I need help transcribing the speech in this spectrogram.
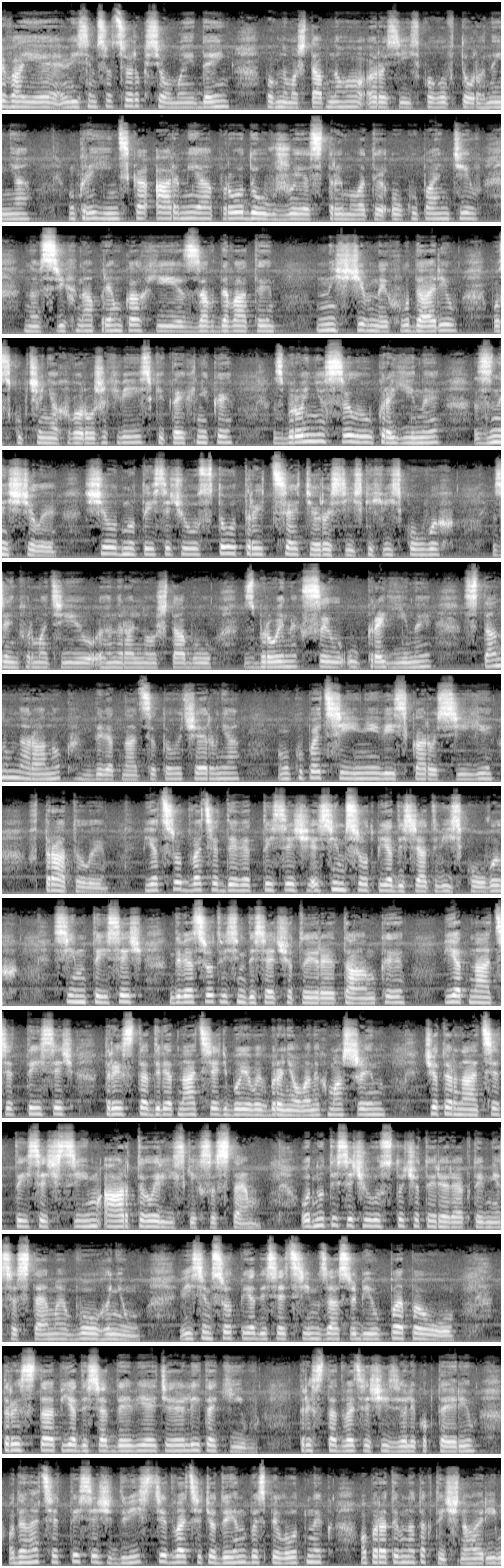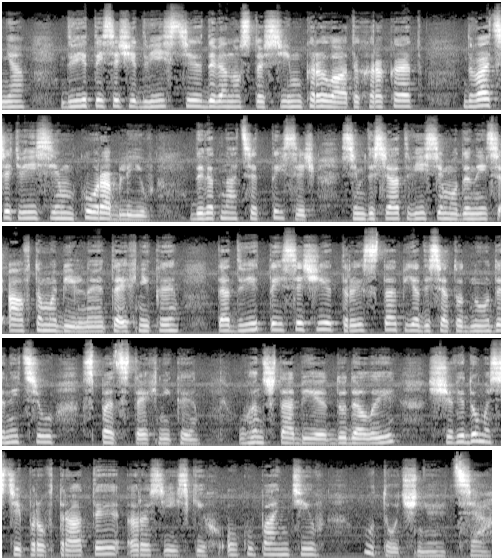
Триває 847-й день повномасштабного російського вторгнення. Українська армія продовжує стримувати окупантів на всіх напрямках і завдавати нищівних ударів по скупченнях ворожих військ і техніки. Збройні сили України знищили ще 1130 російських військових. За інформацією Генерального штабу Збройних сил України, станом на ранок, 19 червня, окупаційні війська Росії втратили 529 тисяч 750 військових, 7 тисяч 984 танки, 15 тисяч 319 бойових броньованих машин, 14 тисяч 7 артилерійських систем, 1104 реактивні системи вогню, 857 засобів ППО, 359 літаків, 326 гелікоптерів, 11 тисяч 221 безпілотник оперативно-тактичного рівня, 2297 крилатих ракет, 28 кораблів, 19 тисяч 78 одиниць автомобільної техніки та 2351 одиницю спецтехніки. У Генштабі додали, що відомості про втрати російських окупантів уточнюються.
